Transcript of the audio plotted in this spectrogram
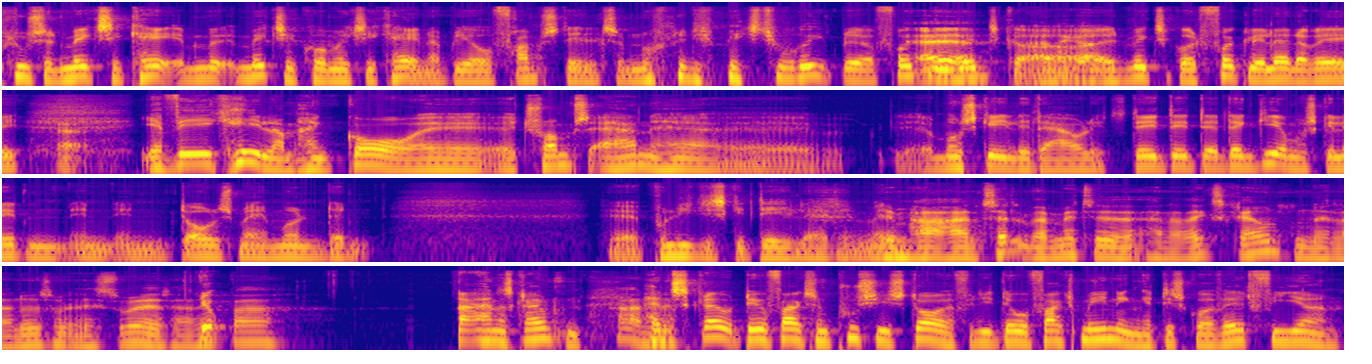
Plus at Mexica, Me- Mexico og mexikaner bliver jo fremstillet som nogle af de mest horrible og frygtelige Ja, ja, mennesker, Ja, og et Mexico er et frygteligt land at være i. Ja. Jeg ved ikke helt, om han går øh, Trumps ærne her. Øh, måske lidt ærgerligt. Det, det, det, den giver måske lidt en, en, en dårlig smag i munden, den øh, politiske del af det. Men, Jamen, har han selv været med til, han har da ikke skrevet den, eller noget som instrueret, han Jo. ikke bare... nej, han har skrevet den. Har han Han det? skrev, det er jo faktisk en pussy historie, fordi det var faktisk meningen, at det skulle have været firen.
